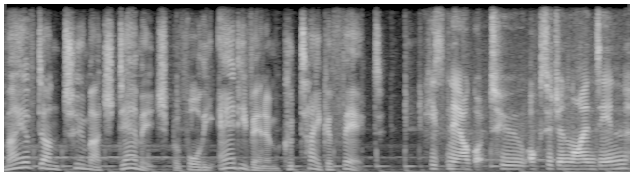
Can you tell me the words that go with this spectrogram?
may have done too much damage before the antivenom could take effect. He's now got two oxygen lines in.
